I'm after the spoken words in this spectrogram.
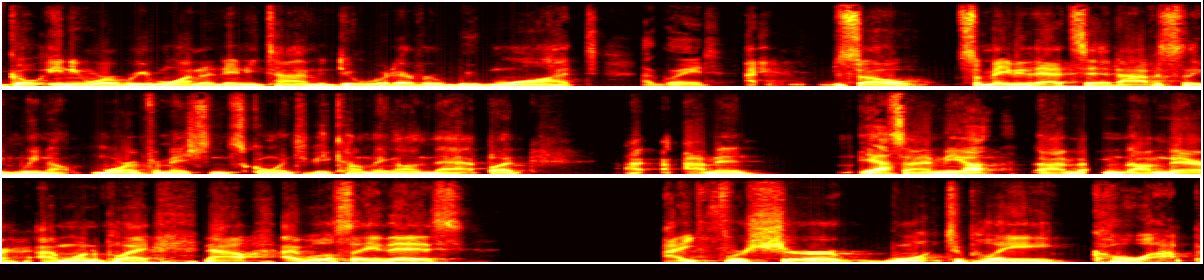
go anywhere we want at any time and do whatever we want. Agreed. I, so so maybe that's it. Obviously, we know more information is going to be coming on that, but I, am in. Yeah, sign me up. Uh, I'm I'm there. I want to play. Now, I will say this: I for sure want to play co-op.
